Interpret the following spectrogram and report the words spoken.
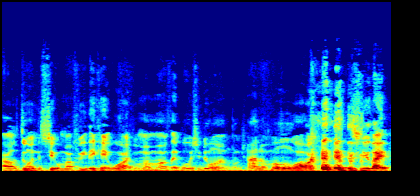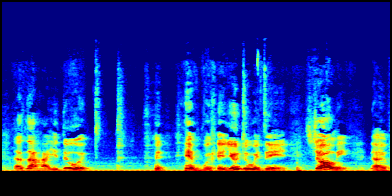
I was doing the shit with my feet. They can't watch, but my mom was like, "What was you doing?" I'm trying to moonwalk. She's like, "That's not how you do it." and what can you do it then? Show me. Now, if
